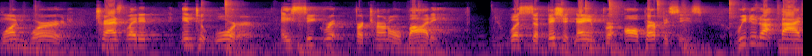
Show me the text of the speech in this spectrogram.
one word translated into order, a secret fraternal body, was sufficient name for all purposes. We do not find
